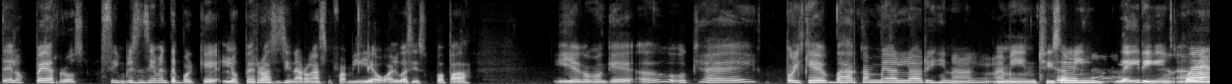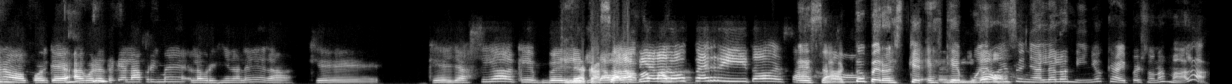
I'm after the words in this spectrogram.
de los perros, simple y sencillamente porque los perros asesinaron a su familia o algo así, a su papá. Y yo como que, oh, ok, ¿por qué vas a cambiar la original? I mean, she's a mean lady. Bueno, porque acuérdate que la primer, la original era que, que ella hacía, que le quitaba la piel a los perritos, exacto. Exacto, pero es que es que es bueno enseñarle a los niños que hay personas malas.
